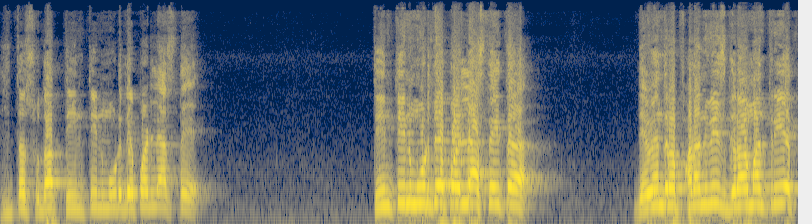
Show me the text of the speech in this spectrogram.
इथं सुद्धा तीन तीन मुर्दे पडले असते. तीन तीन मुर्दे पडले असते इथं. देवेंद्र फडणवीस गृहमंत्री आहेत.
